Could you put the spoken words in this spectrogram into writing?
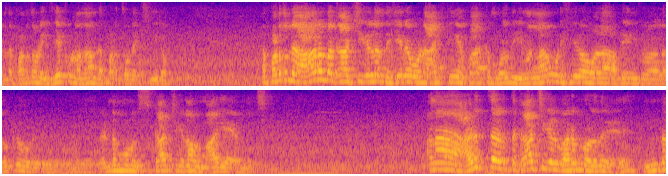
அந்த படத்தோட இயக்குனர் தான் அந்த படத்தோட ஹீரோ அந்த படத்தோட ஆரம்ப காட்சிகள் அந்த ஹீரோவோட ஆக்டிங்கை பார்க்கும்பொழுது இவன்லாம் ஒரு ஹீரோவாடா அப்படின்ற அளவுக்கு ஒரு ஒரு ரெண்டு மூணு காட்சிகள்லாம் ஒரு மாதிரியாக இருந்துச்சு. ஆனால் அடுத்தடுத்த காட்சிகள் வரும்பொழுது இந்த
